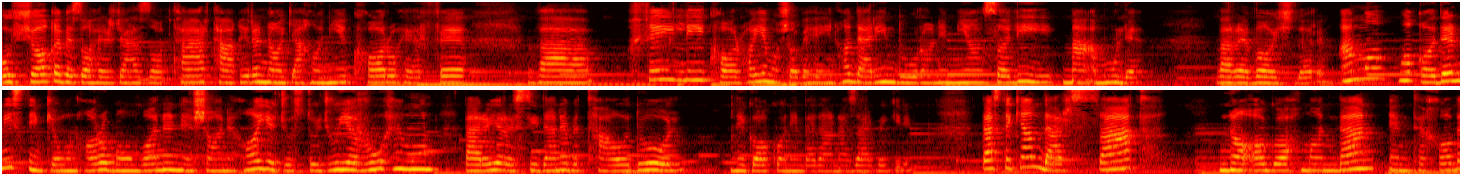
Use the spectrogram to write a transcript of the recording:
اشاق به ظاهر جذابتر تغییر ناگهانی کار و حرفه و خیلی کارهای مشابه اینها در این دوران میانسالی معموله و رواج داره. اما ما قادر نیستیم که اونها رو به عنوان نشانه های جستجوی روحمون برای رسیدن به تعادل نگاه کنیم و در نظر بگیریم. دست کم در سطح ناآگاه ماندن انتخاب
